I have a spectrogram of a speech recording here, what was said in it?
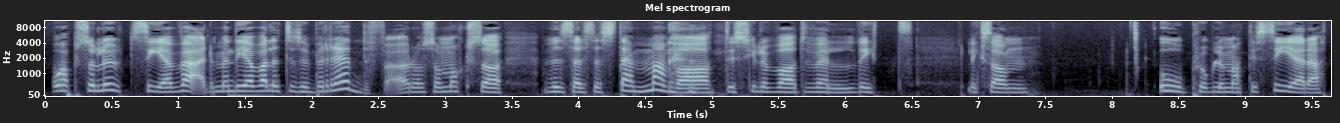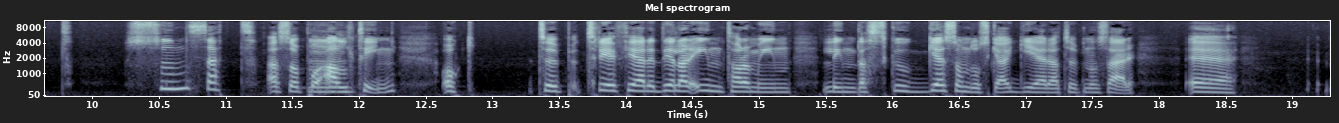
och absolut sevärd. Men det jag var lite typ rädd för och som också visade sig stämma var att det skulle vara ett väldigt liksom oproblematiserat synsätt alltså på Mm. allting. Och typ tre fjärdedelar in tar de in Linda Skugge som då ska agera typ någon så här eh,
